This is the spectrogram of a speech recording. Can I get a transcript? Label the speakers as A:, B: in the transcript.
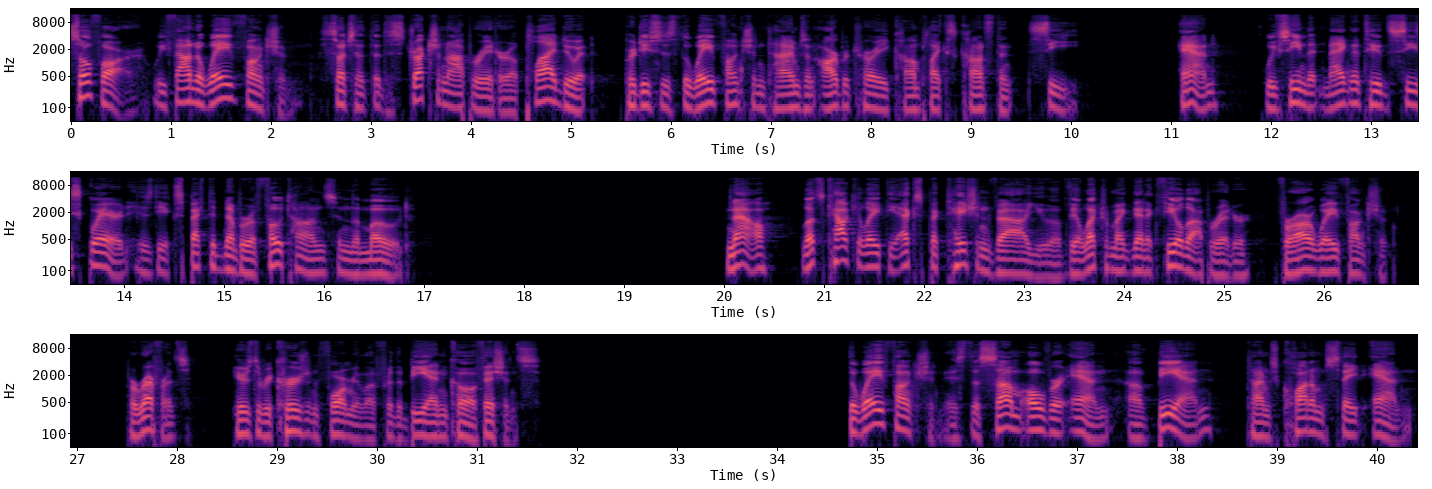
A: So far, we found a wave function such that the destruction operator applied to it produces the wave function times an arbitrary complex constant c. And we've seen that magnitude c squared is the expected number of photons in the mode. Now, let's calculate the expectation value of the electromagnetic field operator for our wave function. For reference, here's the recursion formula for the Bn coefficients. The wave function is the sum over n of Bn times quantum state n,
